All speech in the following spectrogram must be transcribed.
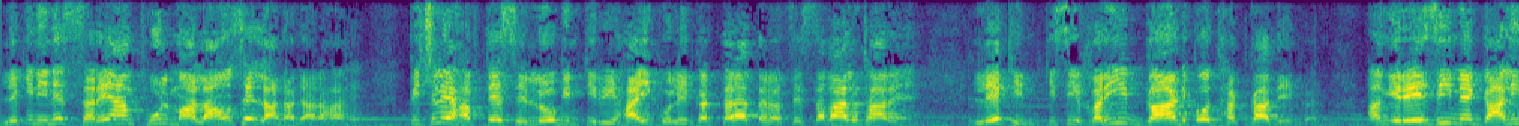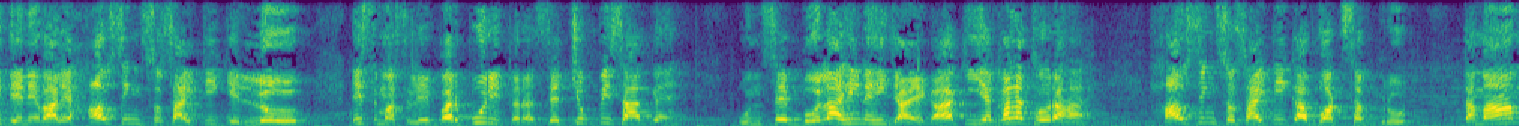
लेकिन इन्हें सरेआम फूल मालाओं से लादा जा रहा है। पिछले हफ़्ते से लोग इनकी रिहाई को लेकर तरह तरह से सवाल उठा रहे हैं। लेकिन किसी गरीब गार्ड को धक्का देकर, अंग्रेज़ी में गाली देने वाले हाउसिंग सोसाइटी के लोग इस मसले पर पूरी तरह से चुप्पी साध गए हैं। उनसे बोला ही नहीं जाएगा कि यह गलत हो रहा है। हाउसिंग सोसाइटी का व्हाट्सएप ग्रुप तमाम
